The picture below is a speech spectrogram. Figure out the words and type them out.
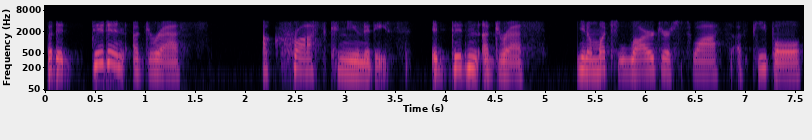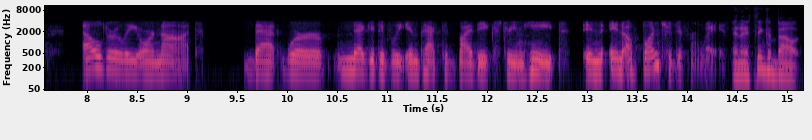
but it didn't address across communities. It didn't address, you know, much larger swaths of people, elderly or not that were negatively impacted by the extreme heat in, in a bunch of different ways. And I think about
